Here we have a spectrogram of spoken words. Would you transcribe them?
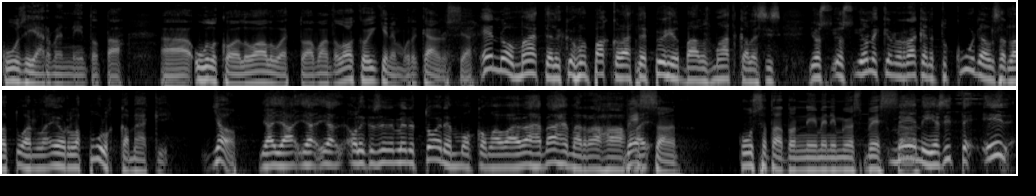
Kuusijärven niin tota, uh, ulkoilualue tuo vaan Oletko ikinä muuten käynyt siellä? En ole. Mä ajattelin, että kyllä on pakko lähteä pyhilbailusmatkalle. Siis jos, jos jonnekin on rakennettu 600 000 eurolla pulkkamäki, Joo. Ja, ja, ja, ja oliko se mennyt toinen mokoma vai vähän vähemmän rahaa? Vessaan. Vai? 600 tonnia meni myös vessaan. Meni ja sitten e-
